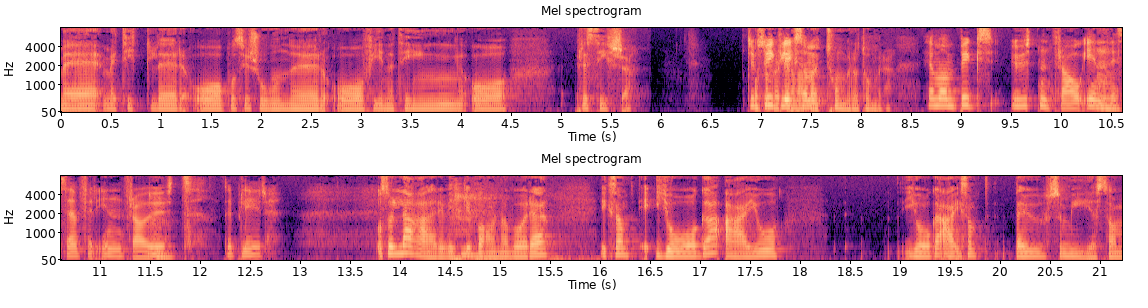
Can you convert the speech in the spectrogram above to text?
med, med titler og posisjoner og fine ting og prestisje. Du Og så bygger følte jeg meg liksom bare tommere og tommere. Ja, man bygger utenfra og inn istedenfor innenfra og ut. Det blir Og så lærer vi ikke barna våre ikke sant? Yoga er jo Yoga er, sant? Det er jo så mye som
